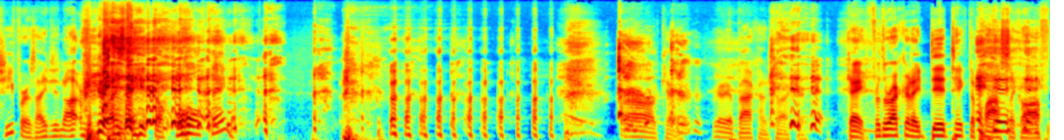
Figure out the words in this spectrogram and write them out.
jeepers! I did not realize I ate the whole thing. oh, okay, we gotta get back on track. Here. Okay, for the record, I did take the plastic off,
